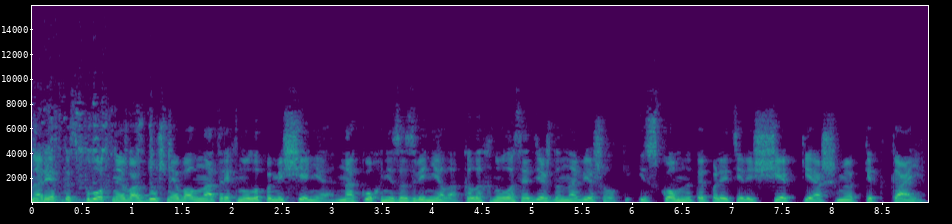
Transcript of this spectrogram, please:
на редкость плотная воздушная волна тряхнула помещение, на кухне зазвенело, колыхнулась одежда на вешалке, из комнаты полетели щепки и ошметки ткани.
